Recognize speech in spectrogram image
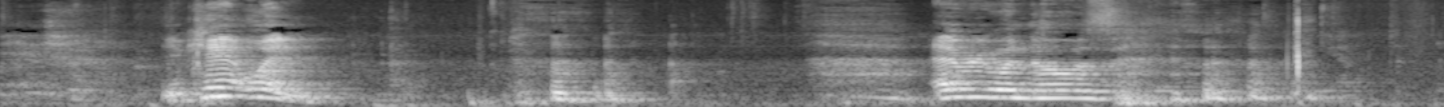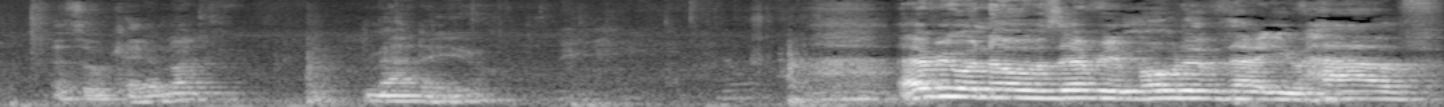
you can't win. Everyone knows. it's okay, I'm not mad at you. Everyone knows every motive that you have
